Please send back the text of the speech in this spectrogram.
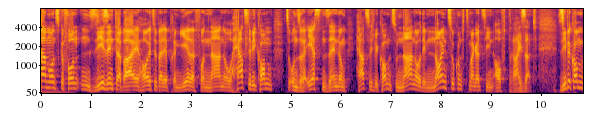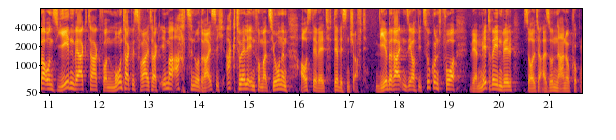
haben uns gefunden, Sie sind dabei heute bei der Premiere von Nano. Herzlich willkommen zu unserer ersten Sendung. Herzlich willkommen zu Nano, dem neuen Zukunftsmagazin auf Dreisat. Sie bekommen bei uns jeden Werktag von Montag bis Freitag immer 18.30 Uhr aktuelle Informationen aus der Welt der Wissenschaft. Wir bereiten Sie auf die Zukunft vor. Wer mitreden will, sollte also Nano gucken.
